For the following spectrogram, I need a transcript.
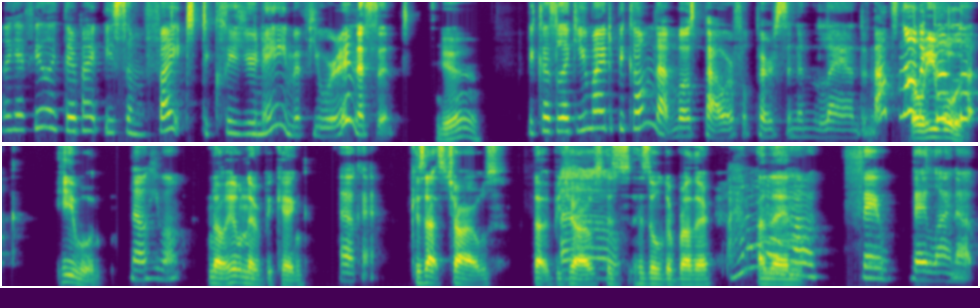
Like, I feel like there might be some fight to clear your name if you were innocent. yeah. Because, like, you might become that most powerful person in the land, and that's not Oh, a he good would. look. He won't. No, he won't. No, he'll never be king Okay. because that's Charles. That would be Charles, Oh. his his older brother. I don't And know then- how they they line up.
